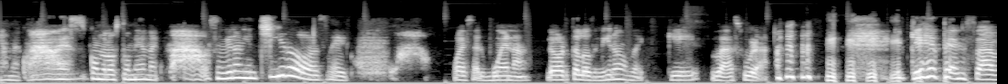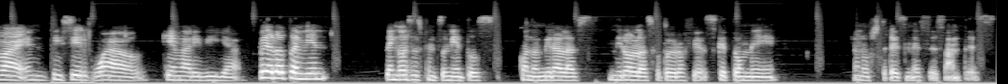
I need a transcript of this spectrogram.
yo me wow, es cuando los tomé, me wow, se miran bien chidos. Like, wow, voy a ser buena. Luego te los miro, like, qué basura. ¿Qué pensaba en decir, wow, qué maravilla? Pero también tengo esos pensamientos cuando miro las, miro las fotografías que tomé unos tres meses antes.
